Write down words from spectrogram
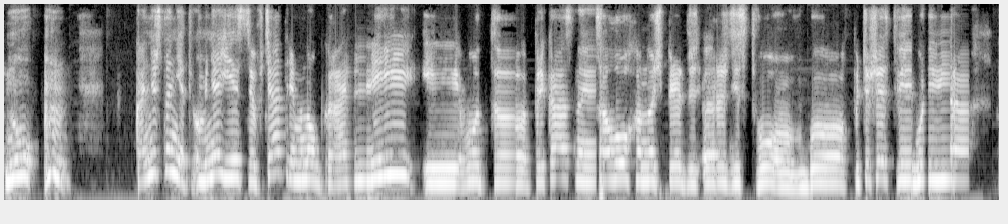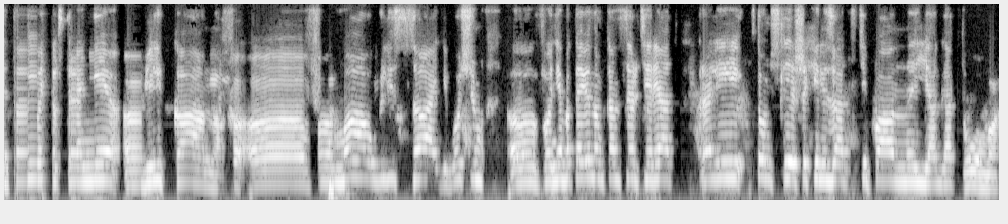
Ну, Конечно, нет. У меня есть в театре много ролей, и вот э, прекрасный Солоха «Ночь перед Рождеством», в, в путешествии Гулливера это в стране э, великанов, э, в Маугли Саге, в общем, э, в необыкновенном концерте ряд ролей, в том числе Шахерезад Степановны «Я готова».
